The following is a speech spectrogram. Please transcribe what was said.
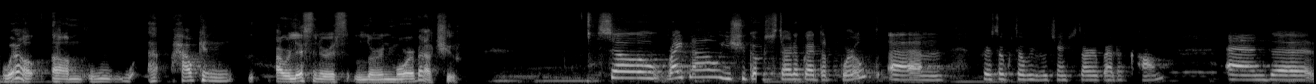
Well um, w- how can our listeners learn more about you so right now you should go to startupguide.world. Um, first October we will change to startupguide.com and uh,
